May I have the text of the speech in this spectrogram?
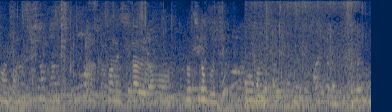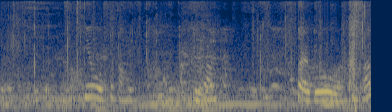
맞아. 전에 지갑이 너무 너 지가 뭐지? 어, 맞다. 귀여워 포장. 알고 다음에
